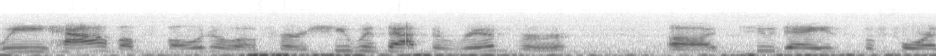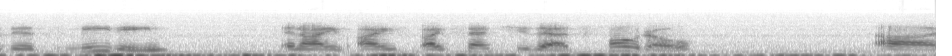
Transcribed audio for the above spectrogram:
we have a photo of her she was at the river uh two days before this meeting and i i, I sent you that photo uh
